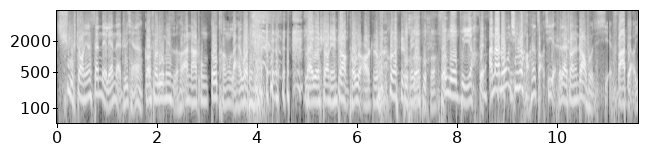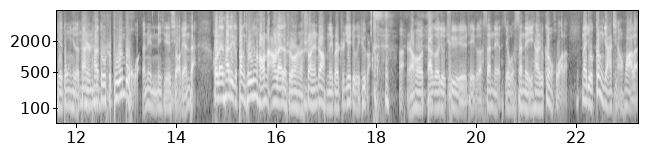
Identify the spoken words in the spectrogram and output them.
去少年三 day 连载之前，高桥留美子和安达充都曾来过这个 来过少年 Jump 投稿，只不过是不合不合，风格不一样。对，安达充其实好像早期也是在少年 Jump 写发表一些东西的，但是他都是不温不火的那那些小连载。后来他这个棒球英豪拿出来的时候呢，少年 Jump 那边直接就给拒稿了啊，然后大哥就去这个 Sunday 了，结果 Sunday 一下就更火了，那就更加强化了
